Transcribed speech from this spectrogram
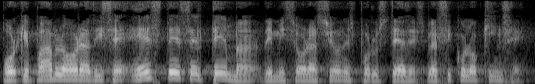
porque Pablo ahora dice, este es el tema de mis oraciones por ustedes. Versículo 15.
